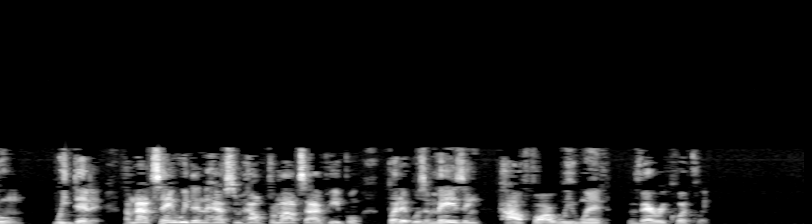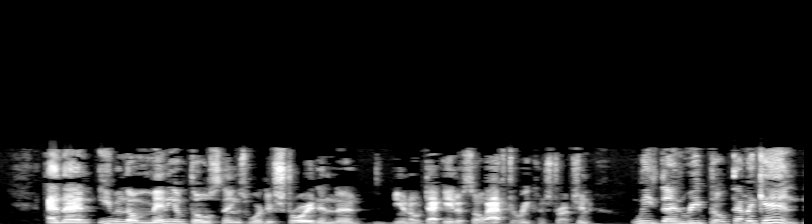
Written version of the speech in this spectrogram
Boom. We did it. I'm not saying we didn't have some help from outside people, but it was amazing how far we went very quickly. And then even though many of those things were destroyed in the, you know, decade or so after Reconstruction, we then rebuilt them again.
